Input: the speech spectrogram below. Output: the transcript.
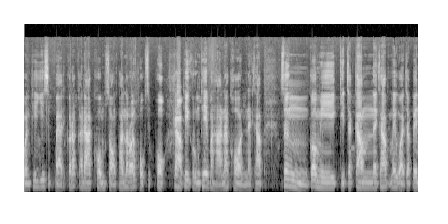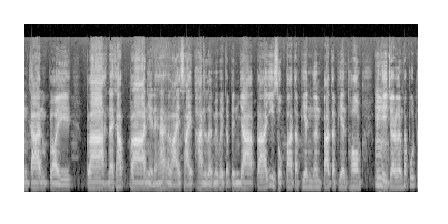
วันที่ 28 กรกฎาคม 2566ครับที่กรุงเทพมหานครนะครับ ซึ่งก็มีกิจกรรมนะครับไม่ว่าจะเป็นการปล่อยปลานะครับปลาเนี่ยนะฮะหลายสายพันธุ์เลยไม่ว่าจะเป็นยาปลายี่สกปลาตะเพียนเงินปลาตะเพียนทอง พิธีเจริญพระพุทธ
